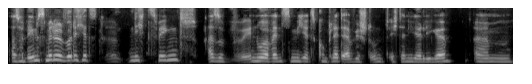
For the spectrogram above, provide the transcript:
Also Lebensmittel würde ich jetzt äh, nicht zwingend, also nur wenn es mich jetzt komplett erwischt und ich da niederliege. Ähm,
